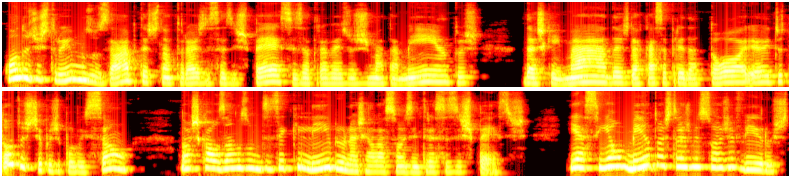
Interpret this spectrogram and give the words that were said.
Quando destruímos os hábitats naturais dessas espécies através dos desmatamentos, das queimadas, da caça predatória e de todos os tipos de poluição, nós causamos um desequilíbrio nas relações entre essas espécies e assim aumentam as transmissões de vírus,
